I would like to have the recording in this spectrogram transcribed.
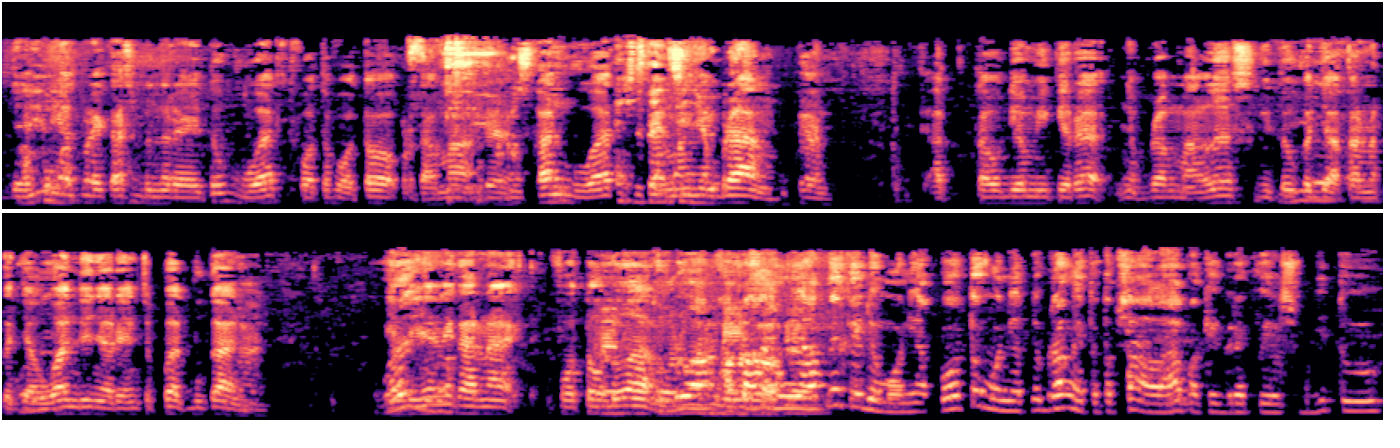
Jadi niat mereka sebenarnya itu buat foto-foto pertama, Iya. bukan buat Eksistensi. emang nyebrang. Bukan. Atau dia mikirnya nyebrang males gitu Iya. karena kejauhan dia nyari yang cepat, bukan. Gua Intinya juga- nih karena foto Karena doang. foto doang. Di apa Instagram. niatnya kayak dia mau niat foto mau niat nyebrang ya tetap salah pakai grab wheels begitu.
